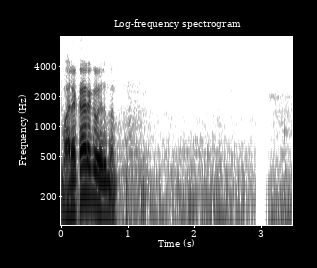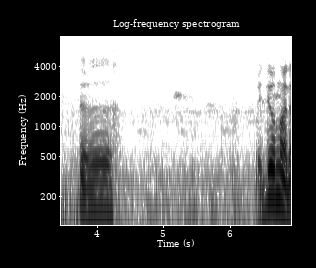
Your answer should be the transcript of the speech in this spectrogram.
വലക്കാരൊക്കെ വരുന്നുണ്ട്. വലിയൊന്നുമല്ല.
